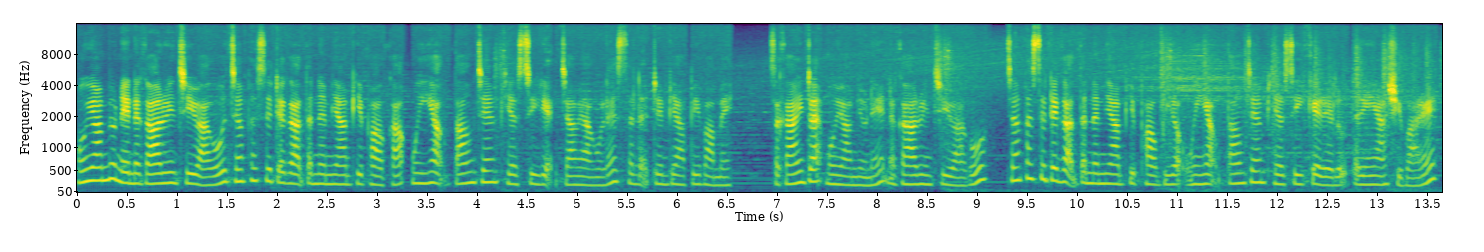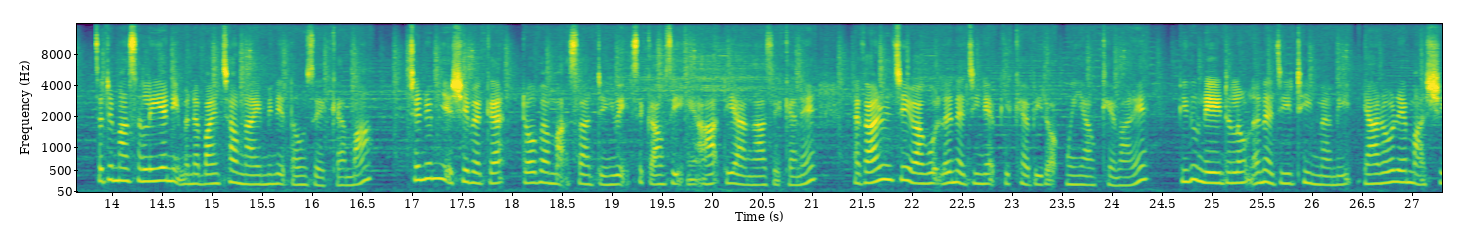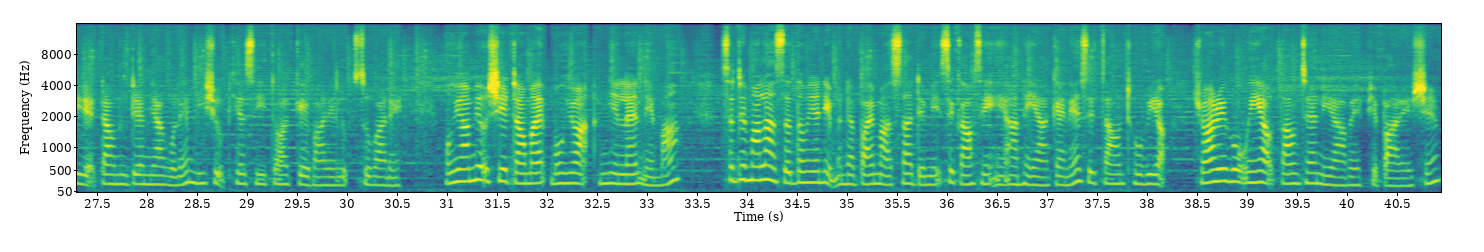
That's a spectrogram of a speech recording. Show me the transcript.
မုံရမြို့နယ်နဂါရင်းချီရွာကိုဂျမ်ဖစစ်တပ်ကတနက်များပြစ်ဖောက်ကဝင်ရောက်တောင်းကျမ်းဖြစ်စီတဲ့အကြောင်းအရာကိုလည်းဆက်လက်တင်ပြပေးပါမယ်။စကိုင်းတိုက်မုံရမြို့နယ်နဂါရင်းချီရွာကိုဂျမ်ဖစစ်တပ်ကတနက်များပြစ်ဖောက်ပြီးတော့ဝင်ရောက်တောင်းကျမ်းဖြစ်စီခဲ့တယ်လို့သတင်းရရှိပါရယ်။စက်တင်ဘာ14ရက်နေ့မနက်ပိုင်း6:30မိနစ်30ခန်းမှာ ချင်းတွင်းမြစ်အရှိဘက်ကတောဘက်မှစတင်၍စစ်ကောင်စီအင်အား150ခန်းနဲ့နဂါးရင်ချေရွာကိုလက်နက်ကြီးနဲ့ပစ်ခတ်ပြီးတော့ဝင်ရောက်ခဲ့ပါတယ်။ပြည်သူနေတလုံးလက်နက်ကြီးထိမှန်ပြီးရာတော့ထဲမှာရှိတဲ့တောင်သူတဲများကိုလည်းမိရှုဖျက်ဆီးသွားခဲ့ပါတယ်လို့ဆိုပါတယ်။မုံရွာမြို့အရှိတောင်ပိုင်းမုံရွာအမြင့်လန်းနယ်မှာစက်တင်ဘာလ23ရက်နေ့မနက်ပိုင်းမှာစတင်ပြီးစစ်ကောင်စီအင်အား200ခန့်နဲ့စစ်ကြောင်းထိုးပြီးတော့ရွာတွေကိုဝင်ရောက်တောင်းချမ်းနေတာပဲဖြစ်ပါတယ်ရှင်။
